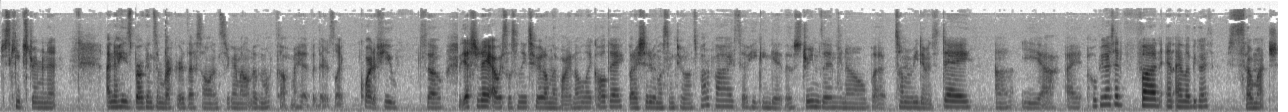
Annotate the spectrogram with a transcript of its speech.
just keep streaming it. I know he's broken some records I saw on Instagram. I don't know them off the top of my head, but there's like quite a few. So yesterday I was listening to it on the vinyl like all day, but I should have been listening to it on Spotify so he can get those streams in, you know, but so I'm gonna be doing today. Uh, yeah, I hope you guys had fun and I love you guys so much,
